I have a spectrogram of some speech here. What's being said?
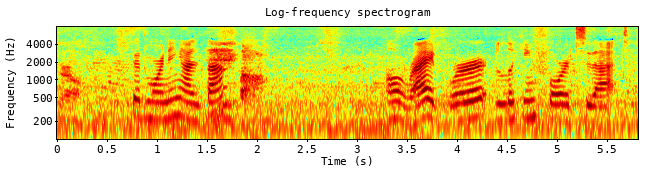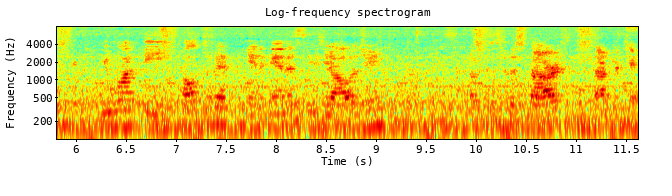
girl. Good morning, Alta. All right, we're looking forward to that. You want the ultimate in anesthesiology of the, the stars, Dr. K.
